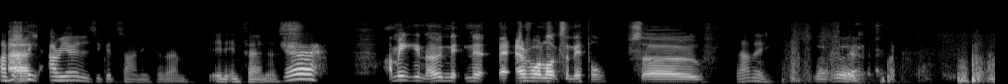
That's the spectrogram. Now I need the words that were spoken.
I Uh, think Areola's a good signing for them. In in fairness, Yeah. I mean, you know, ni- ni- everyone likes a nipple, so Exactly. Not really. I mean,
